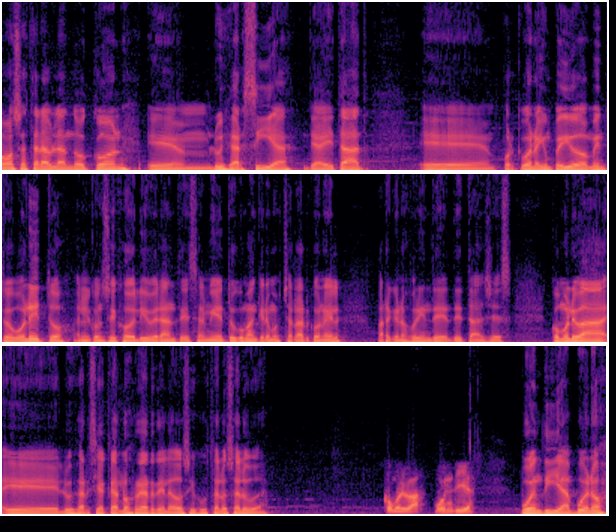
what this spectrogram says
Vamos a estar hablando con em, Luis García de AETAT, eh, porque bueno, hay un pedido de aumento de boleto en el Consejo Deliberante de San Miguel de Tucumán. Queremos charlar con él para que nos brinde detalles. ¿Cómo le va, eh, Luis García? Carlos Rear de La Dosis Justa lo saluda. ¿Cómo le va? Buen día. Buen día. Bueno,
